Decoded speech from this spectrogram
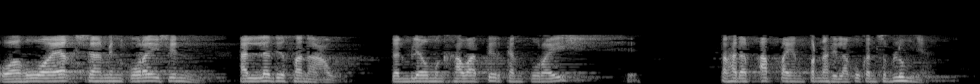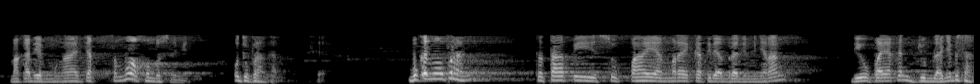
Wa huwa yakhsha min Quraisy alladhi sana'u. Dan beliau mengkhawatirkan Quraisy terhadap apa yang pernah dilakukan sebelumnya. Maka dia mengajak semua kaum muslimin untuk berangkat. Bukan mau perang, tetapi supaya mereka tidak berani menyerang, diupayakan jumlahnya besar.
